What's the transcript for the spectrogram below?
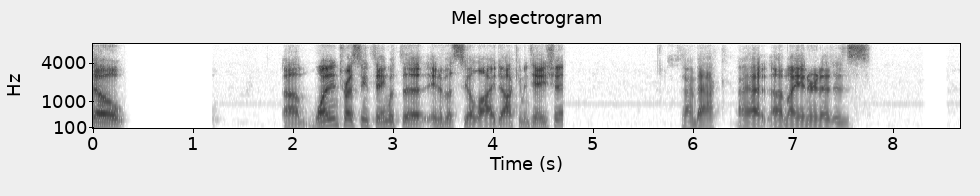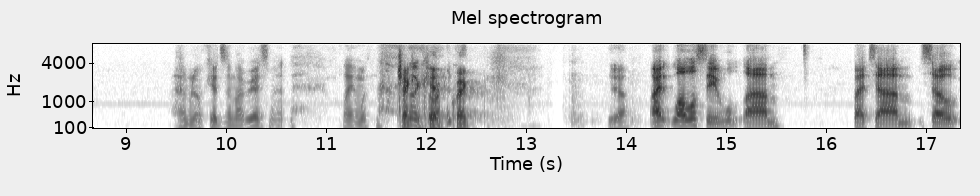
So, um, one interesting thing with the AWS CLI documentation I'm back. I had uh, my internet is. I have no kids in my basement playing with. Check your kid quick. Yeah. I well, we'll see. We'll, um, but um, so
